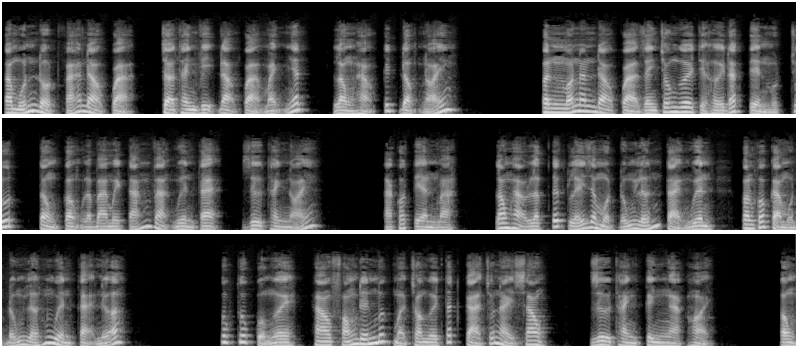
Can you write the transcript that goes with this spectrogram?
ta muốn đột phá đạo quả, trở thành vị đạo quả mạnh nhất, Long Hạo kích động nói. Phần món ăn đạo quả dành cho ngươi thì hơi đắt tiền một chút, tổng cộng là 38 vạn nguyên tệ, Dư Thanh nói. Ta có tiền mà. Long Hạo lập tức lấy ra một đống lớn tài nguyên, còn có cả một đống lớn nguyên tệ nữa. Thúc thúc của ngươi hào phóng đến mức mà cho ngươi tất cả chỗ này sao? Dư Thành kinh ngạc hỏi. Không,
